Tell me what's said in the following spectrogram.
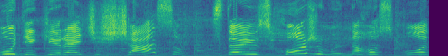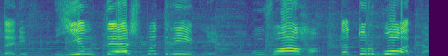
будь-які речі з часом стають схожими на господарів. Їм теж потрібні увага та турбота.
